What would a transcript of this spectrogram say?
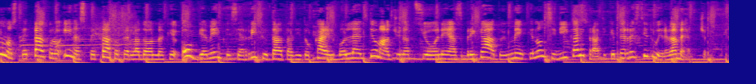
Uno spettacolo inaspettato per la donna che ovviamente si è rifiutata di toccare il bollente omaggio in azione e ha sbrigato in men che non si dica le pratiche per restituire la merce.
